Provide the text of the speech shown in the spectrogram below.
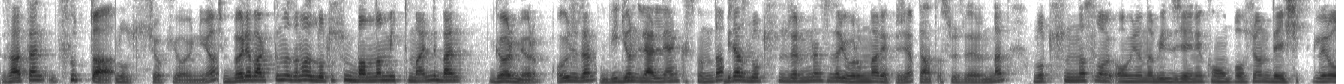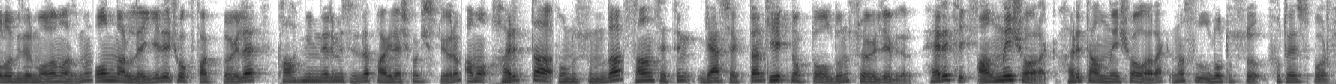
zaten Foot da Lotus çok iyi oynuyor. Şimdi böyle baktığımız zaman Lotus'un banlanma ihtimalini ben görmüyorum. O yüzden videonun ilerleyen kısmında biraz Lotus üzerinden size yorumlar yapacağım. Tahtası üzerinden. Lotus'un nasıl oy- oynanabileceğini, kompozisyon değişiklikleri olabilir mi olamaz mı? Onlarla ilgili çok ufak böyle tahminlerimi sizle paylaşmak istiyorum. Ama harita konusunda Sunset'in gerçekten kilit nokta olduğunu söyleyebilirim. Heretics anlayış olarak, harita anlayışı olarak nasıl Lotus'u Futay Sports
